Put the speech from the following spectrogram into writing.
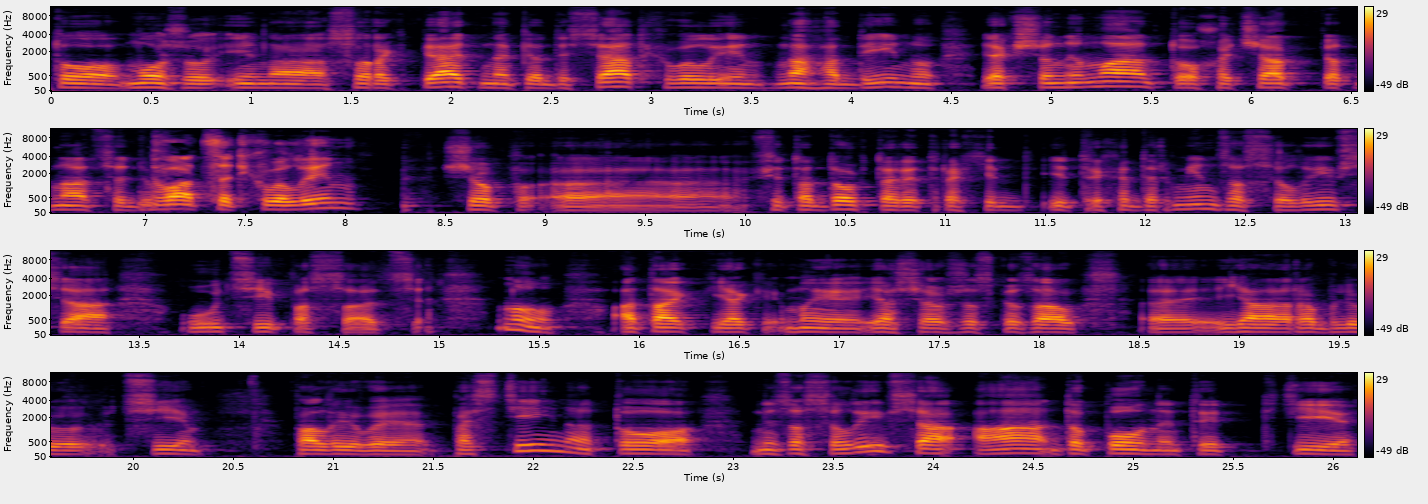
то можу і на 45, на 50 хвилин, на годину. Якщо нема, то хоча б 15-20 хвилин, щоб е, фітодоктор і, трахід, і триходермін заселився у цій посадці. Ну, а так як ми, я ще вже сказав, е, я роблю ці поливи постійно, то не заселився, а доповнити ті е,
